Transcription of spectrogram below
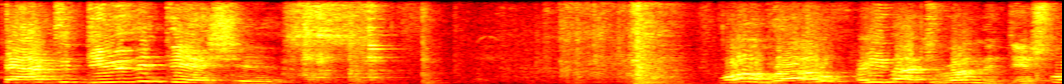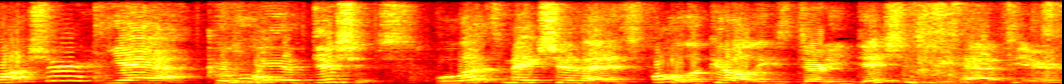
Back to do the dishes. Bro! Are you about to run the dishwasher? Yeah, because we have dishes. Well, let's make sure that it's full. Look at all these dirty dishes we have here.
